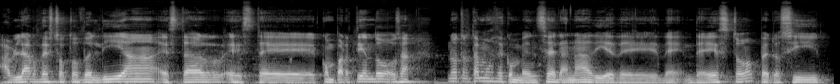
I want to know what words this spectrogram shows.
hablar de esto todo el día, estar este, compartiendo, o sea, no tratamos de convencer a nadie de, de- esto, pero sí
